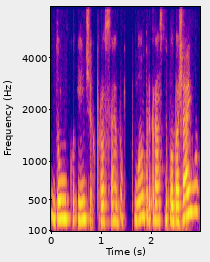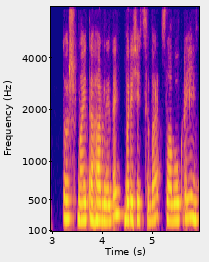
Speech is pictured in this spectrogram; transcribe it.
думку інших про себе. Вам прекрасне побажання. Тож майте гарний день, бережіть себе. Слава Україні!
